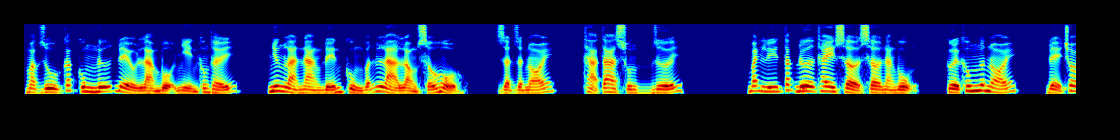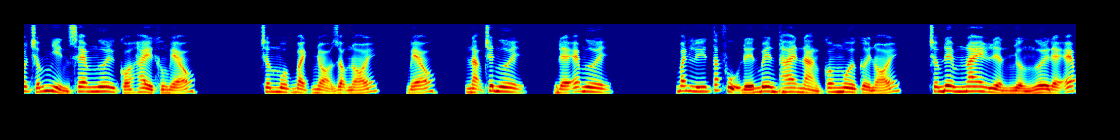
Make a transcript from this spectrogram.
mặc dù các cung nữ đều làm bộ nhìn không thấy, nhưng là nàng đến cùng vẫn là lòng xấu hổ, giật giật nói, thả ta xuống dưới. Bách Lý Tắc đưa thay sờ sờ nàng bụng, cười không nước nói, để cho chấm nhìn xem ngươi có hay không béo. Trầm Mục Bạch nhỏ giọng nói, béo, nặng chết ngươi, để ép ngươi. Bách Lý Tắc phụ đến bên thai nàng con môi cười nói, chấm đêm nay liền nhường ngươi để ép.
